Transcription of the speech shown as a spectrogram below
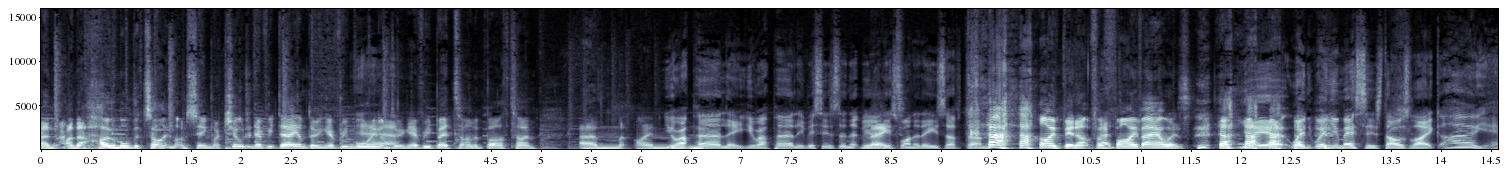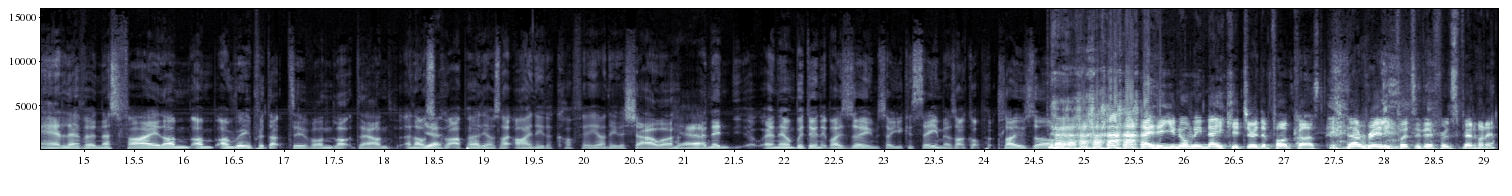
Um, I'm at home all the time. I'm seeing my children every day. I'm doing every morning. Yeah. I'm doing every bedtime and bath time. Um, I'm. You're up early. You're up early. This is the, the Mate. earliest one of these I've done. I've been up for five hours. yeah, yeah. When when you messaged, I was like, oh yeah, eleven. That's fine. I'm I'm I'm really productive on lockdown. And I was Yeah. got up early. I was like, oh, I need a coffee. I need a shower. Yeah. And then and then we're doing it by Zoom, so you can see me. I was like, I've got to put clothes on. You're normally naked during the podcast. That really puts a different spin on it.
